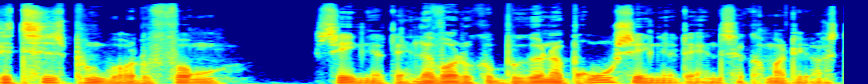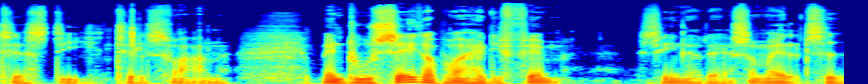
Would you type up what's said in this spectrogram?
det tidspunkt, hvor du får seniordagen, eller hvor du kan begynde at bruge seniordagen, så kommer det også til at stige tilsvarende. Men du er sikker på at have de fem seniordage som altid.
